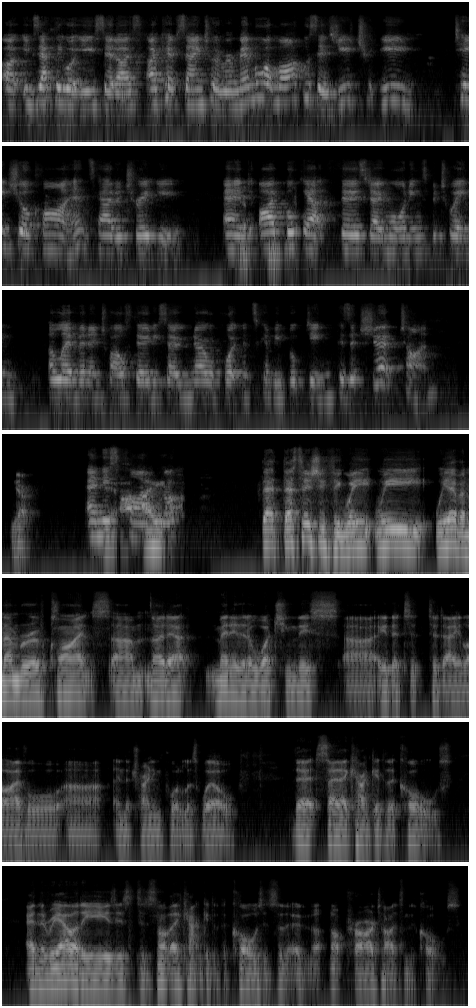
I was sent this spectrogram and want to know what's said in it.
Uh, exactly what you said. I, I kept saying to her, remember what Michael says. You tr- you teach your clients how to treat you, and I book out Thursday mornings between eleven and twelve thirty, so no appointments can be booked in because it's shirt time. Yeah. And this Yeah, client, I- rock, That that's an interesting thing. We we we have a number of clients, um, no doubt many that are watching this uh, either t- today live or uh, in the training portal as well, that say they can't get to the calls. And the reality is, is it's not they can't get to the calls; it's that they're not, not prioritizing the calls.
